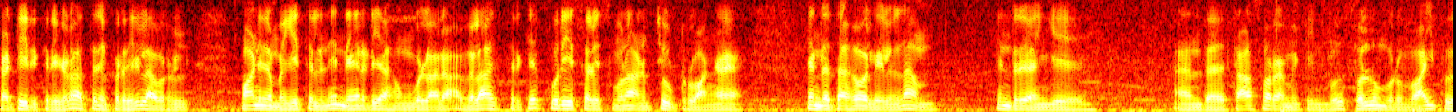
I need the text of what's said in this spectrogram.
கட்டியிருக்கிறீர்களோ அத்தனை பிரதிகள் அவர்கள் மாநில மையத்திலிருந்தே நேரடியாக உங்கள் விலாசத்திற்கே கூரியர் சர்வீஸ் மூலம் அனுப்பிச்சி விட்ருவாங்க என்ற தகவல்கள் எல்லாம் இன்று அங்கே அந்த டாஸ்வரா மீட்டிங் போது சொல்லும் ஒரு வாய்ப்பு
